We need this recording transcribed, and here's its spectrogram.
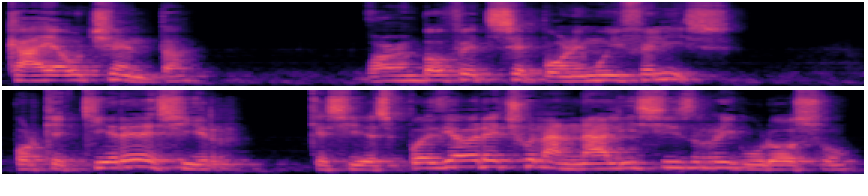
cae a 80, Warren Buffett se pone muy feliz, porque quiere decir que si después de haber hecho el análisis riguroso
